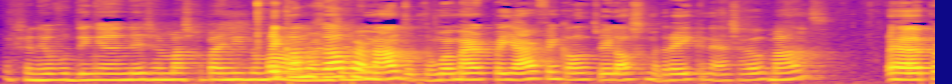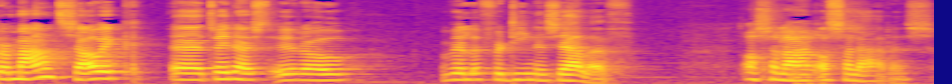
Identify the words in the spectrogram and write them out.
Ik vind heel veel dingen in deze maatschappij niet normaal. ik kan het wel per maand opnoemen, maar per jaar vind ik altijd weer lastig met rekenen en zo. Maand? Eh, per maand zou ik eh 2000 euro willen verdienen zelf. Als salaris. Als salaris.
